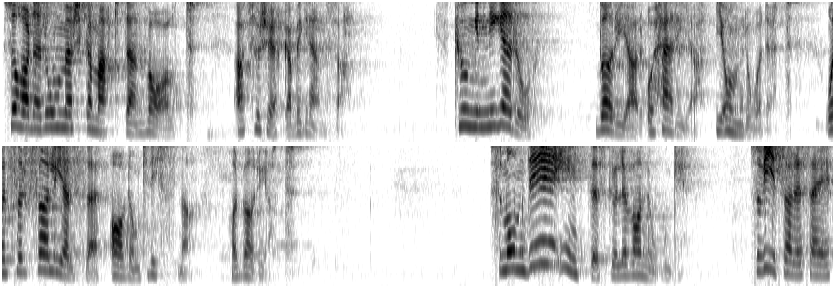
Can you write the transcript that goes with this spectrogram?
så har den romerska makten valt att försöka begränsa. Kung Nero börjar att härja i området och en förföljelse av de kristna har börjat. Som om det inte skulle vara nog så visar det sig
